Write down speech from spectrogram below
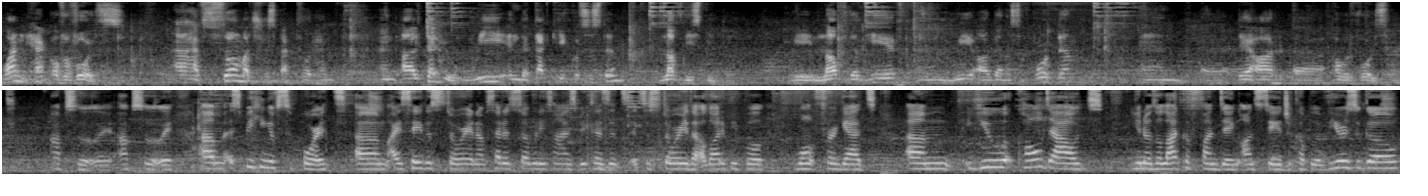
one heck of a voice. I have so much respect for him. And I'll tell you, we in the tech ecosystem love these people. We love them here, and we are going to support them. And they are uh, our voice also. Absolutely, absolutely. Um, speaking of support, um, I say this story, and I've said it so many times because it's it's a story that a lot of people won't forget. Um, you called out, you know, the lack of funding on stage a couple of years ago.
